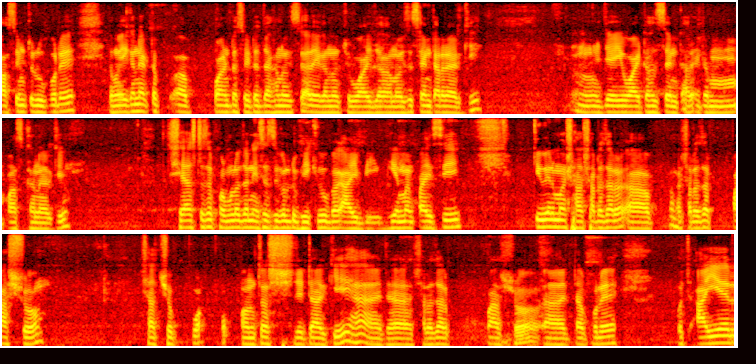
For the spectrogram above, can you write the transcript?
পাঁচ সেন্টিমিটার উপরে। এবং এখানে একটা পয়েন্ট আছে, এটা দেখানো হয়েছে, আর এখানে হচ্ছে ওয়াই দেখানো হয়েছে সেন্টারে আর কি যে এই ওয়াইটা হচ্ছে সেন্টার এটা মাঝখানে আর কি শেয়ার স্টেসের ফর্মুলা জানি S S equal to V Q বা আইবি ভি এর মান পাইছি কিউ এর মান সাত হাজার সাত হাজার পাঁচশো। সাতশো পঞ্চাশ যেটা আর কি হ্যাঁ এটা সাত হাজার পাঁচশো তারপরে আইয়ের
